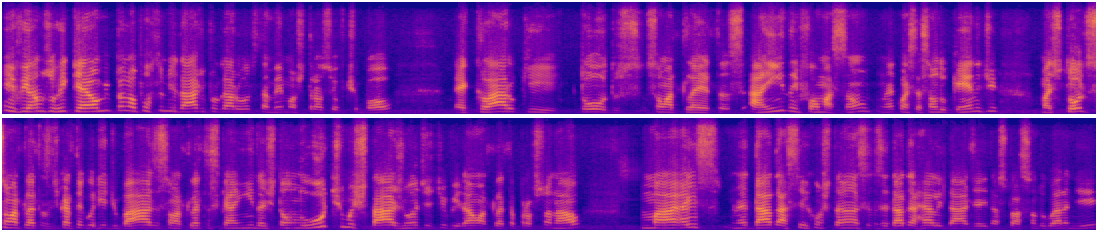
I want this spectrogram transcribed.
enviamos o Riquelme pela oportunidade para o garoto também mostrar o seu futebol. É claro que todos são atletas ainda em formação, né, com exceção do Kennedy, mas todos são atletas de categoria de base, são atletas que ainda estão no último estágio antes de virar um atleta profissional, mas, né, dadas as circunstâncias e dada a realidade aí da situação do Guarani,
